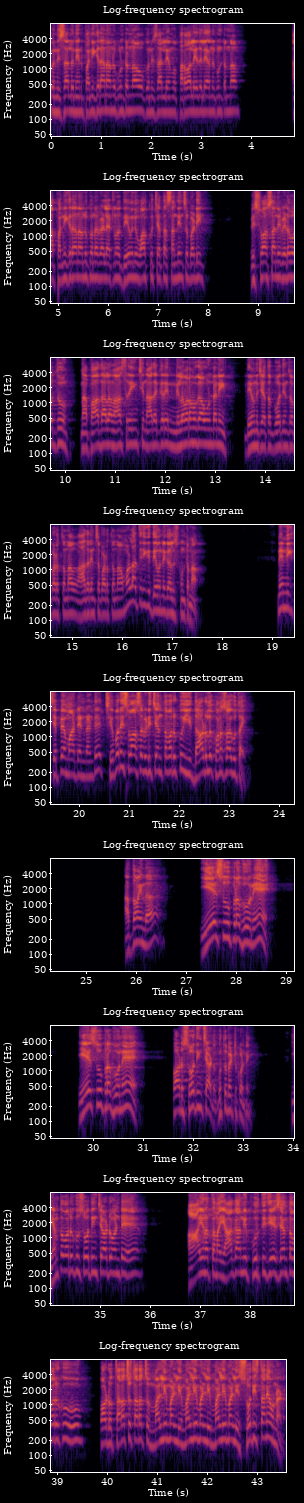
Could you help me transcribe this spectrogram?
కొన్నిసార్లు నేను పనికిరాను అనుకుంటున్నావు కొన్నిసార్లు ఏమో పర్వాలేదులే అనుకుంటున్నావు. ఆ పనికిరాను అనుకున్న వేళ ఎట్లనో దేవుని వాక్కు చేత సంధించబడి విశ్వాసాన్ని విడవద్దు నా పాదాలను ఆశ్రయించి నా దగ్గరే నిలవరముగా ఉండని దేవుని చేత బోధించబడుతున్నావు ఆదరించబడుతున్నావు మళ్ళా తిరిగి దేవుణ్ణి కలుసుకుంటున్నావు. నేను నీకు చెప్పే మాట ఏంటంటే చివరి శ్వాస విడిచేంత వరకు ఈ దాడులు కొనసాగుతాయి. అర్థమైందా? యేసు ప్రభువునే యేసు ప్రభువునే వాడు శోధించాడు. గుర్తుపెట్టుకోండి. ఎంతవరకు శోధించాడు అంటే ఆయన తన యాగాన్ని పూర్తి చేసేంత వరకు వాడు తరచు తరచు మళ్ళీ మళ్ళీ మళ్ళీ మళ్ళీ మళ్ళీ మళ్ళీ శోధిస్తానే ఉన్నాడు.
